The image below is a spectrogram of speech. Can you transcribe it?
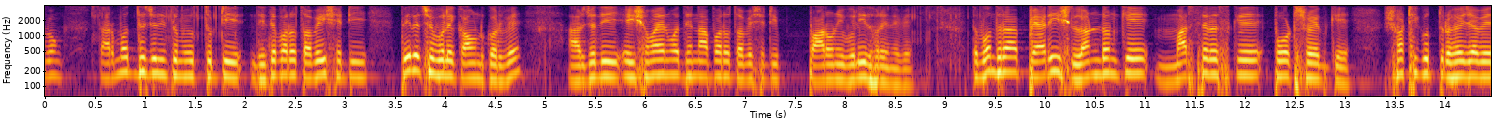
এবং তার মধ্যে যদি তুমি উত্তরটি দিতে পারো তবেই সেটি পেরেছ বলে কাউন্ট করবে। আর যদি এই সময়ের মধ্যে না পারো তবে সেটি পারোনি বলেই ধরে নেবে। তো বন্ধুরা, প্যারিস, লন্ডনকে, মার্সেলসকে, পোর্ট সৈয়দকে, সঠিক উত্তর হয়ে যাবে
